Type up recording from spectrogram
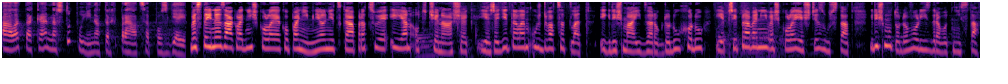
ale také nastupují na trh práce později. Ve stejné základní škole jako paní Mělnická pracuje i Jan Odčenášek. Je ředitelem už 20 let. I když má jít za rok do důchodu, je připravený ve škole ještě zůstat, když mu to dovolí zdravotní stav.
